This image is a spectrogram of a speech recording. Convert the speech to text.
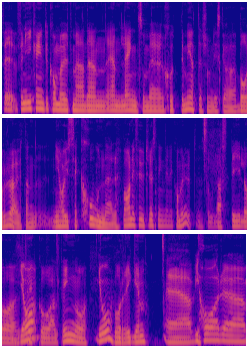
för, för, ni kan ju inte komma ut med en, en längd som är 70 meter som ni ska borra, utan ni har ju sektioner. Vad har ni för utrustning när ni kommer ut? En stor lastbil och ja. tryck och allting och jo. borriggen? Eh, vi, har, eh,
